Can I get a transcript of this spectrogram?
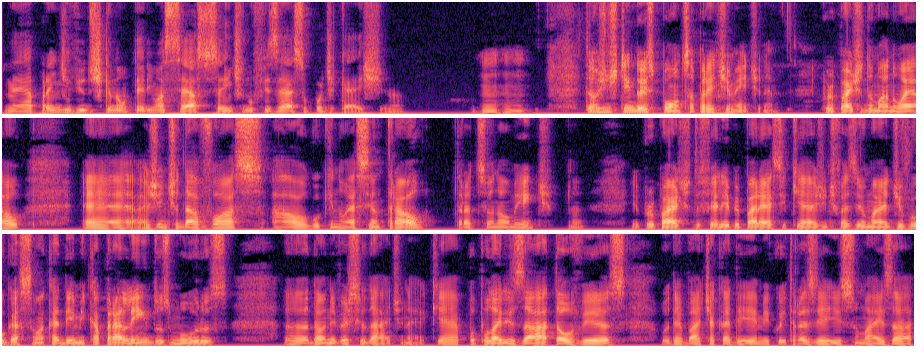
né, para indivíduos que não teriam acesso se a gente não fizesse o podcast, né? Uhum. Então a gente tem dois pontos aparentemente, né? Por parte do Manuel, é, a gente dá voz a algo que não é central tradicionalmente, né? E por parte do Felipe parece que é a gente fazer uma divulgação acadêmica para além dos muros uh, da universidade, né? que é popularizar talvez o debate acadêmico e trazer isso mais à,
